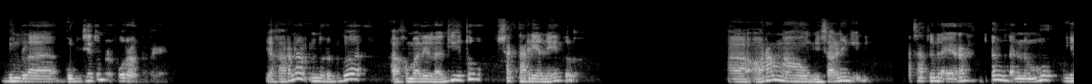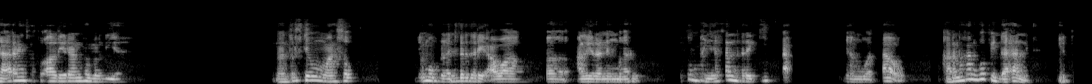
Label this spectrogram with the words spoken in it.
jumlah Buddhis itu berkurang katanya ya karena menurut gua eh, kembali lagi itu sektariannya itu loh. Eh, orang mau misalnya gini satu daerah dia nggak nemu wihara yang satu aliran sama dia. Nah terus dia mau masuk, dia mau belajar dari awal eh, aliran yang baru. itu banyak kan dari kita yang gue tahu. Karena kan gue pindahan ya gitu.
